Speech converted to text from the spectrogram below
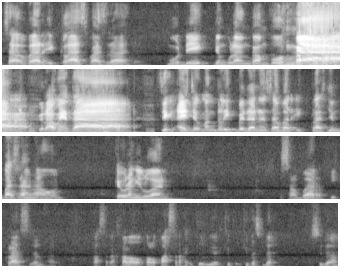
Sabar ikhlas pasrah. Mudik yang pulang kampung. Nah kerame ta cik aya cek mangkelik bedana sabar ikhlas jeung pasrah naon? Kayak orang iluan sabar ikhlas dan uh, pasrah. Kalau kalau pasrah itu dia kita, kita sudah sudah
